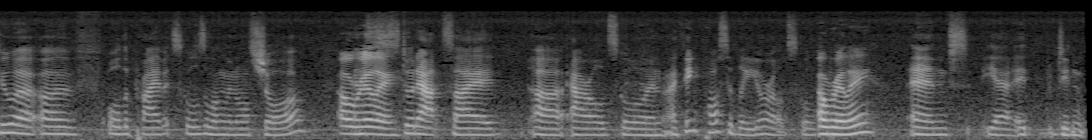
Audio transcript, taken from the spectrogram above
tour of all the private schools along the North Shore. Oh, really? Stood outside uh, our old school and I think possibly your old school. Oh, really? And yeah, it didn't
